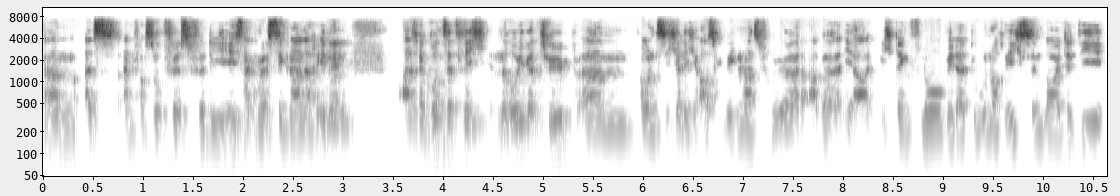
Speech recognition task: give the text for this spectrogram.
ähm, als einfach so fürs, für die, ich sag mal, das Signal nach innen. Also grundsätzlich ein ruhiger Typ ähm, und sicherlich ausgeglichener als früher. Aber ja, ich denke, Flo, weder du noch ich sind Leute, die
